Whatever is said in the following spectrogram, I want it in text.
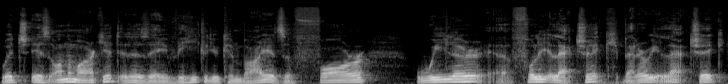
which is on the market. It is a vehicle you can buy. It's a four wheeler, uh, fully electric, battery electric,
